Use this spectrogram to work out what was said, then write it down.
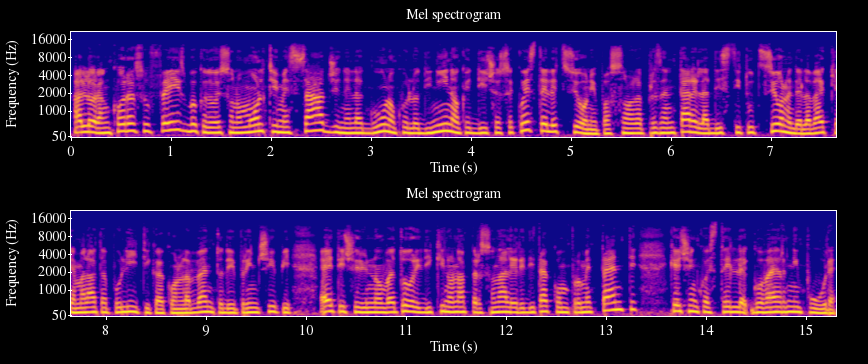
Allora, Allora, ancora su Facebook dove sono molti messaggi, ne leggo uno, quello di Nino, che dice se queste elezioni possono rappresentare la destituzione della vecchia malata politica con l'avvento dei principi etici rinnovatori di chi non ha personale eredità compromettenti, che i 5 Stelle governi pure.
